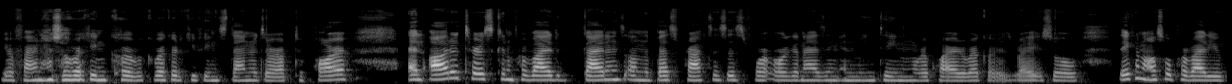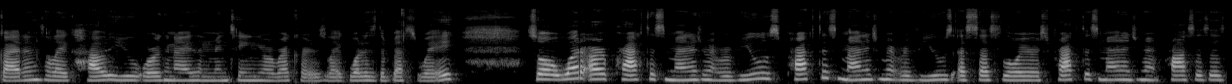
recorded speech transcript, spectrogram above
your financial record keeping standards are up to par, and auditors can provide guidance on the best practices for organizing and maintaining required records, right? So they can also provide you guidance like how do you organize and maintain your records, like what is the best way. So, what are practice management reviews? Practice management reviews assess lawyers' practice management processes,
